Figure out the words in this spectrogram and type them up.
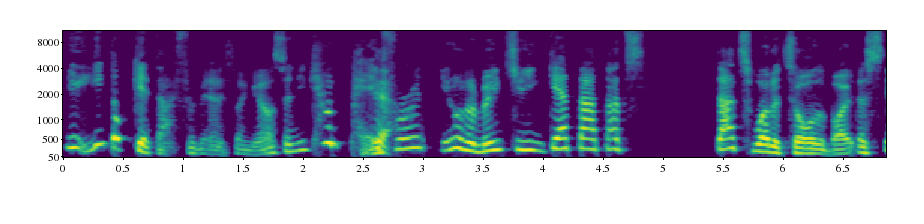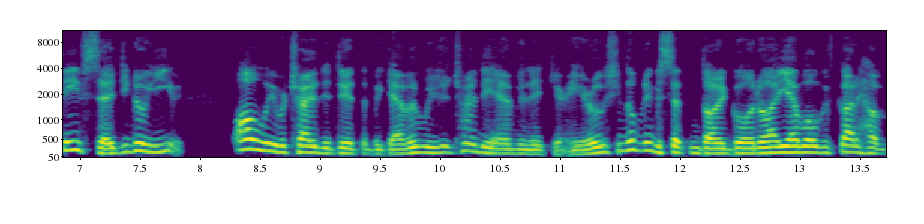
you, you don't get that from anything else, and you can't pay yeah. for it. You know what I mean? So you get that. That's that's what it's all about. As Steve said, you know, you all we were trying to do at the beginning we were trying to emulate your heroes. Nobody was sitting down going, "Oh yeah, well we've got to have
